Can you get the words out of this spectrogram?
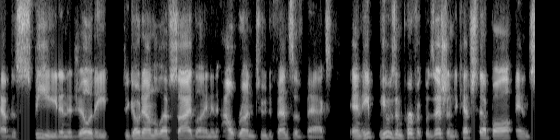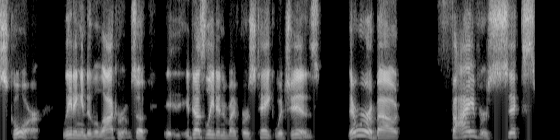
have the speed and agility to go down the left sideline and outrun two defensive backs. And he he was in perfect position to catch that ball and score leading into the locker room. So it, it does lead into my first take, which is there were about five or six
